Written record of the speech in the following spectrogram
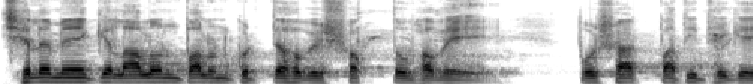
ছেলে মেয়েকে লালন পালন করতে হবে শক্তভাবে, পোশাক পাতি থেকে,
